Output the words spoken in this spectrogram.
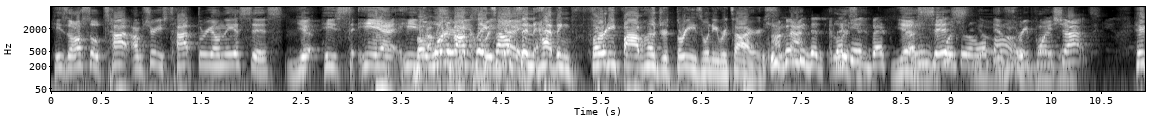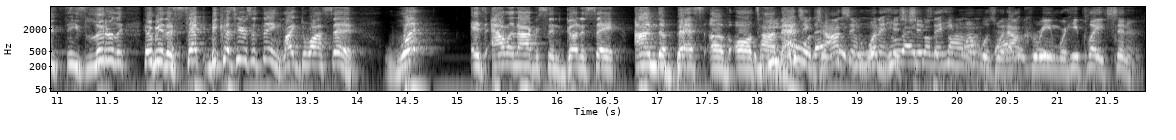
He's also top. I'm sure he's top three on the assists. Yeah. He's he had. He, but I'm what sure about Klay Thompson yeah. having 3,500 threes when he retires? He's I'm gonna be the second listen, best yes. three-pointer assists of all Yo, time. and three point shots? He's, he's literally he'll be the second because here's the thing, like Dwight said, what is Allen Iverson gonna say? I'm the best of all time. Magic. Magic that's it. Johnson, one of his chips that he won was That without was Kareem, where he played center.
